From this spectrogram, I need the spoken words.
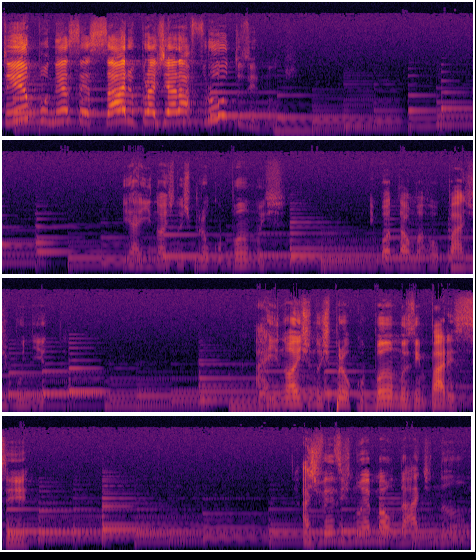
tempo necessário para gerar frutos, irmãos. E aí nós nos preocupamos em botar uma roupagem bonita. Aí nós nos preocupamos em parecer. Às vezes não é maldade, não.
